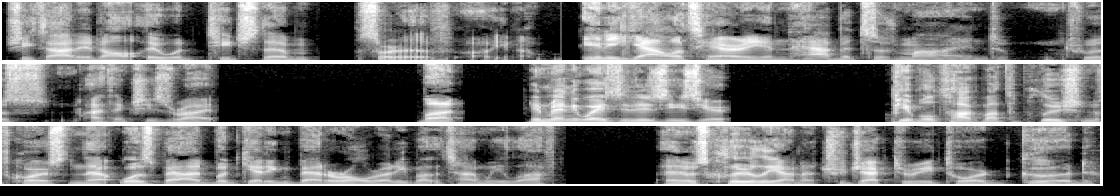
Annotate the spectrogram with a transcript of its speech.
She thought it all it would teach them sort of uh, you know inegalitarian habits of mind, which was I think she's right. But in many ways, it is easier. People talk about the pollution, of course, and that was bad, but getting better already by the time we left. And it was clearly on a trajectory toward good.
